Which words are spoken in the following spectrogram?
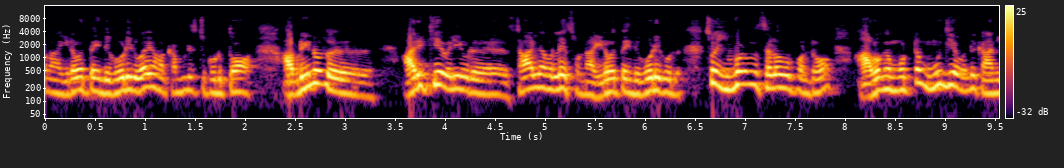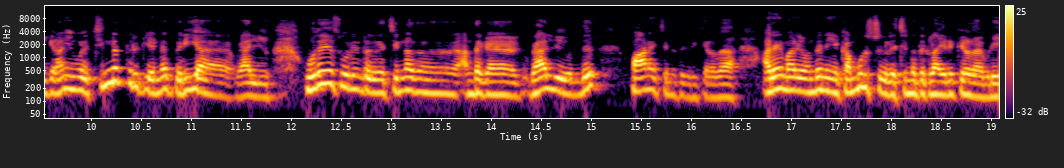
சொன்னாங்க இருபத்தைந்து கோடி ரூபாய் நம்ம கம்யூனிஸ்ட் கொடுத்தோம். அப்படின்னு ஒரு அறிக்கையை வெளியோட ஸ்டாலின் அவர்களே சொன்னார். இருபத்தைந்து கோடி கொடுத்து. ஸோ இவ்வளவு செலவு பண்ணுறோம் அவங்க மட்டும் மூஞ்சியை வந்து காமிக்கிறாங்க. இவங்க சின்னத்திற்கு என்ன பெரிய வேல்யூ உதயசூரியன்ற சின்ன அந்த வேல்யூ வந்து பானை சின்னத்துக்கு இருக்கிறதா? அதே மாதிரி வந்து நீங்கள் கம்யூனிஸ்டுகளை சின்னத்துக்குலாம் இருக்கிறதா அப்படி?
